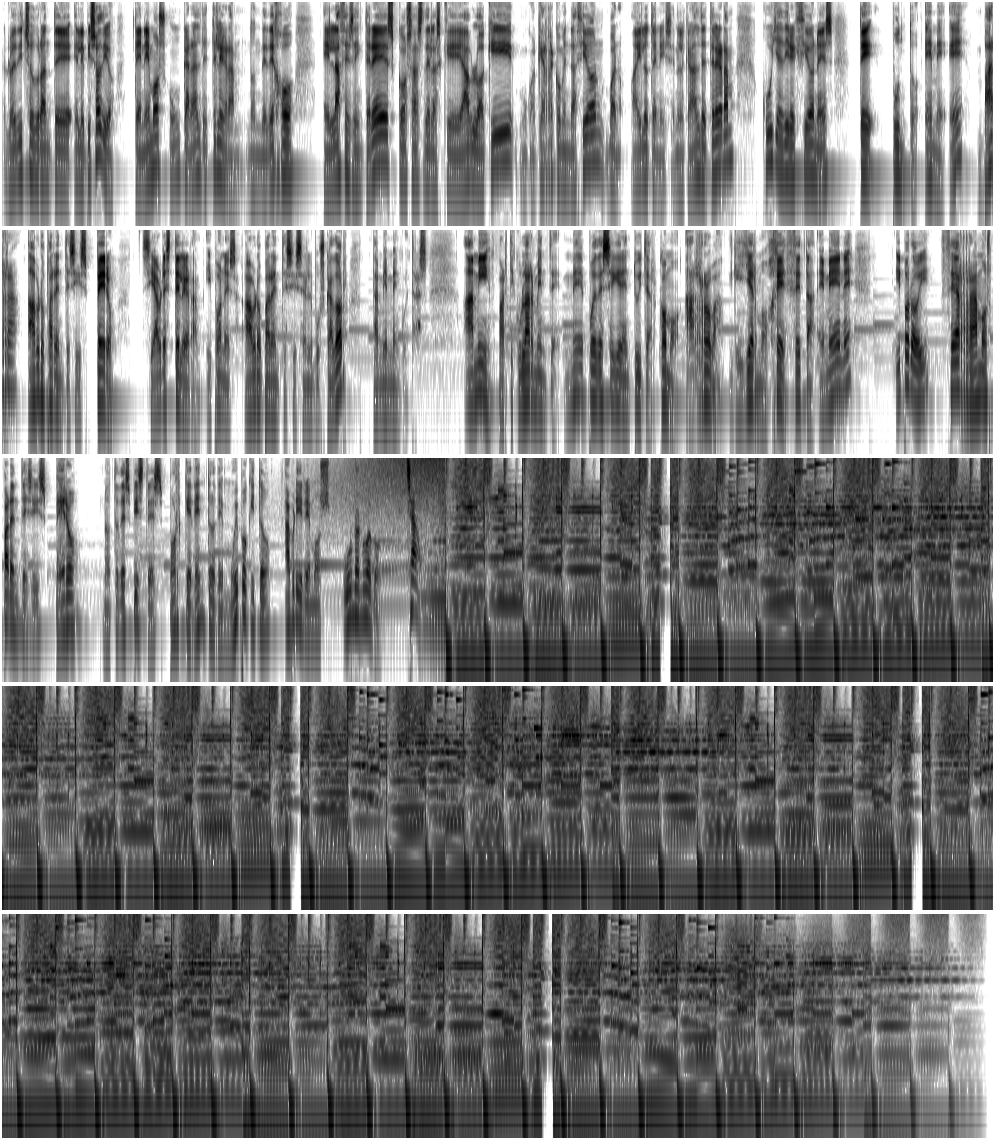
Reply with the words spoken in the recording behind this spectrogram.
Lo he dicho durante el episodio, tenemos un canal de Telegram donde dejo enlaces de interés, cosas de las que hablo aquí, cualquier recomendación, bueno, ahí lo tenéis en el canal de Telegram cuya dirección es t.me barra abro paréntesis, pero si abres Telegram y pones abro paréntesis en el buscador, también me encuentras. A mí particularmente me puedes seguir en Twitter como arroba guillermogzmn y por hoy cerramos paréntesis, pero no te despistes porque dentro de muy poquito abriremos uno nuevo. ¡Chao!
